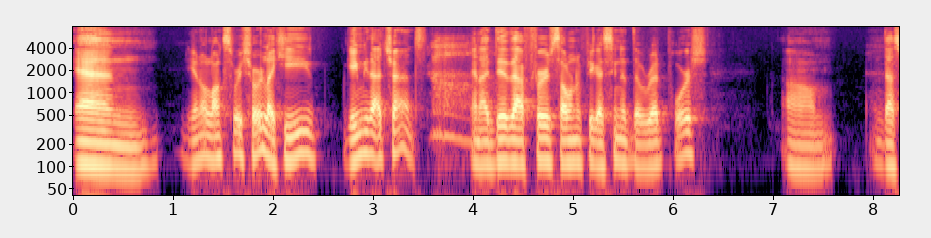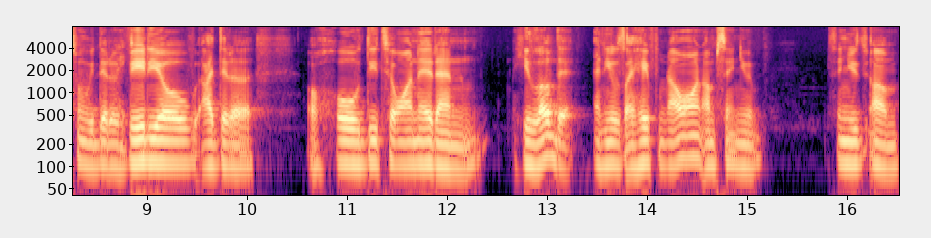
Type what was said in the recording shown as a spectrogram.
And you know, long story short, like he gave me that chance, and I did that first. I don't know if you guys seen it, the red Porsche. Um, and that's when we did a video. I did a a whole detail on it, and he loved it. And he was like, "Hey, from now on, I'm sending you, sending you um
